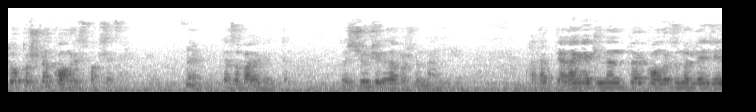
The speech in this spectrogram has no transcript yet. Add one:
तो प्रश्न काँग्रेस पक्षाचा आहे. नाही. तसं बघायला गेलं तर. शिवसेनेचा प्रश्न नाहीये आता त्यांना घेतल्यानंतर काँग्रेसमधले जे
